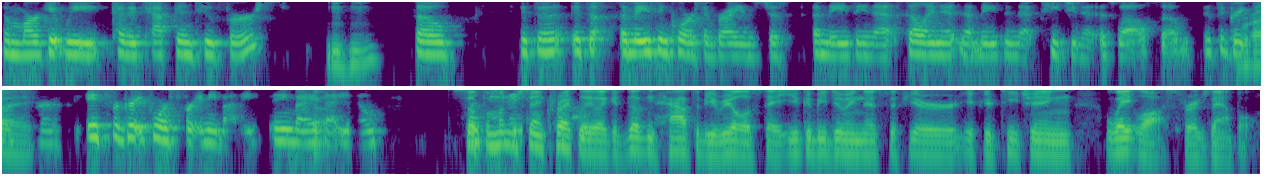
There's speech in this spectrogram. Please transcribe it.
the market we kind of tapped into 1st mm-hmm. So it's a it's an amazing course, and Brian's just amazing at selling it and amazing at teaching it as well. So it's a great right. course for it's for great force for anybody, anybody that you know So if I'm understanding correctly, like it doesn't have to be real estate. You could be doing this if you're if you're teaching weight loss, for example.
